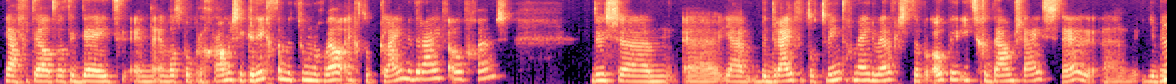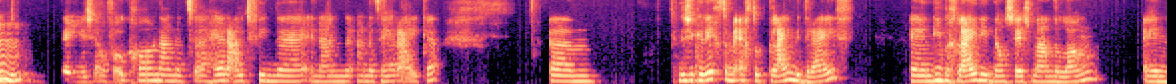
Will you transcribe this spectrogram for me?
ja, verteld wat ik deed en, en wat voor programma's. Ik richtte me toen nog wel echt op kleinbedrijf overigens. Dus um, uh, ja, bedrijven tot 20 medewerkers, dat heb ik ook weer iets gedownsized. Hè. Uh, je bent mm jezelf ook gewoon aan het uh, heruitvinden en aan, aan het herijken. Um, dus ik richtte me echt op klein bedrijf. En die begeleide ik dan zes maanden lang. En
